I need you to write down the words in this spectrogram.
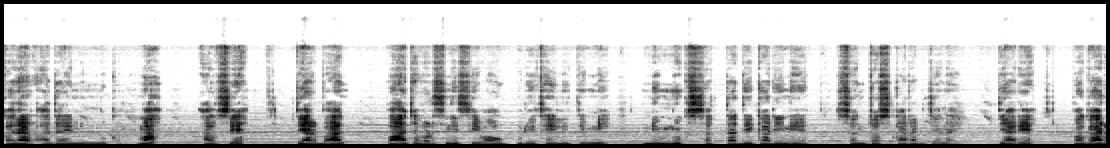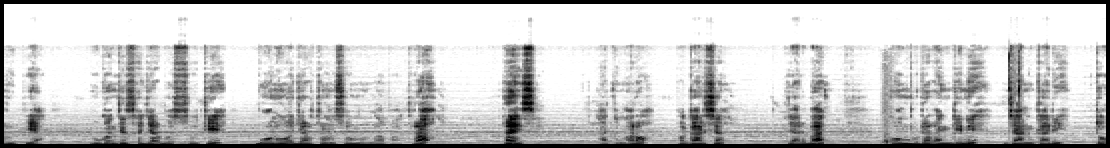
કરાર આધારે નિમણૂક કરવામાં આવશે. ત્યારબાદ પાંચ વર્ષની સેવાઓ પૂરી થયેલી તેમની નિમણૂક સત્તાધિકારીને સંતોષકારક જણાય. ત્યારે પગાર રૂપિયા ઓગણત્રીસ હજાર બસોથી બોણું હજાર ત્રણસો મળવા પાત્ર રહેશે. આ તમારો પગાર છે. ત્યારબાદ કોમ્પ્યુટર અંગેની જાણકારી તો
